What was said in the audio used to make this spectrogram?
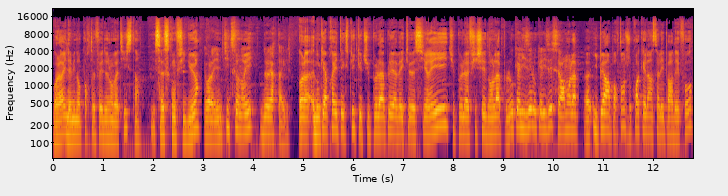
voilà, il l'a mis dans le portefeuille de Jean-Baptiste. Ça se configure. Et voilà, il y a une petite sonnerie de l'AirTag. Voilà, donc après il t'explique que tu peux l'appeler avec euh, Siri, tu peux l'afficher dans l'app localisée. Localisée, c'est vraiment l'app euh, hyper importante. Je crois qu'elle est installée par défaut.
